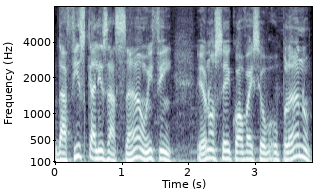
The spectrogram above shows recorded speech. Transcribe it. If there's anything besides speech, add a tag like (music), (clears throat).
da fiscalização, enfim, eu não sei qual vai ser o, o plano,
